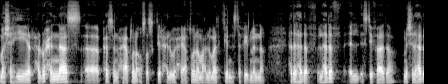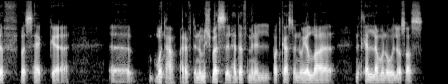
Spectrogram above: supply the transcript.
مشاهير حنروح الناس آه، بحس إنه حيعطونا قصص كتير حلوة حيعطونا معلومات كتير نستفيد منها. هذا الهدف. الهدف الاستفادة مش الهدف بس هيك آه، آه، متعة. عرفت؟ إنه مش بس الهدف من البودكاست إنه يلا نتكلم ونقول قصص.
